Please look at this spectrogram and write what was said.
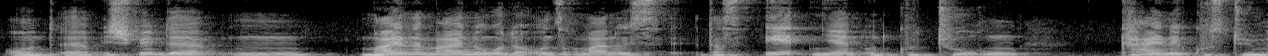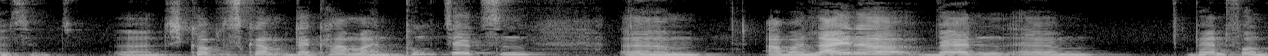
Und ähm, ich finde, mh, meine Meinung oder unsere Meinung ist, dass Ethnien und Kulturen keine Kostüme sind. Äh, ich glaube, da kann man einen Punkt setzen Ähm, aber leider werden, ähm, werden von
